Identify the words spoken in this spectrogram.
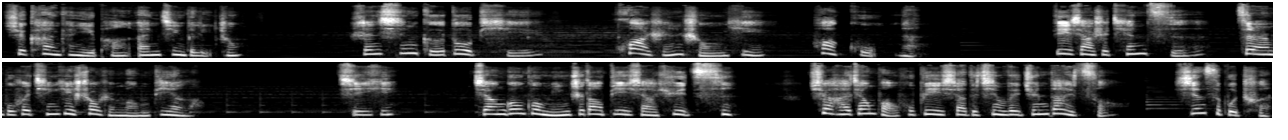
去看看一旁安静的李忠。人心隔肚皮，画人容易，画骨难。陛下是天子，自然不会轻易受人蒙蔽了。其一，蒋公公明知道陛下遇刺，却还将保护陛下的禁卫军带走，心思不纯。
